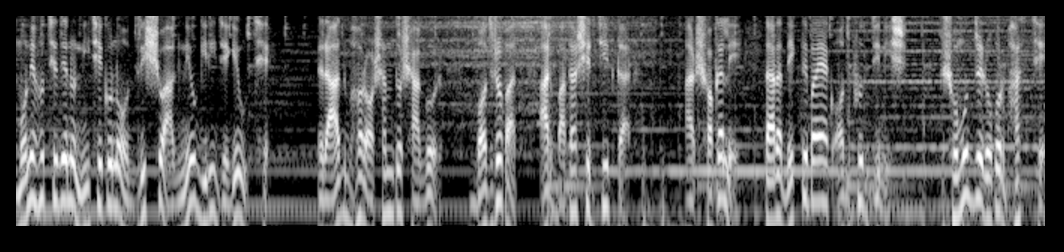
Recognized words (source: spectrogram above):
মনে হচ্ছে যেন নিচে কোনো অদৃশ্য আগ্নেয়গিরি জেগে উঠছে। রাতভর অশান্ত সাগর, বজ্রপাত আর বাতাসের চিৎকার। আর সকালে তারা দেখতে পায় এক অদ্ভুত জিনিস। সমুদ্রের ওপর ভাসছে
